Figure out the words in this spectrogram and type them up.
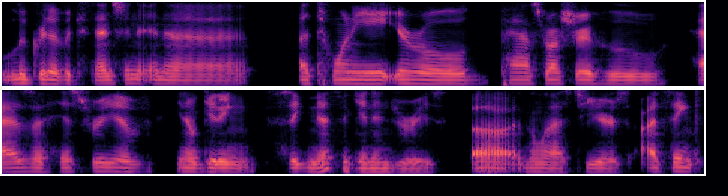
lucrative extension in a a 28 year old pass rusher who has a history of you know getting significant injuries uh, in the last two years. I think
